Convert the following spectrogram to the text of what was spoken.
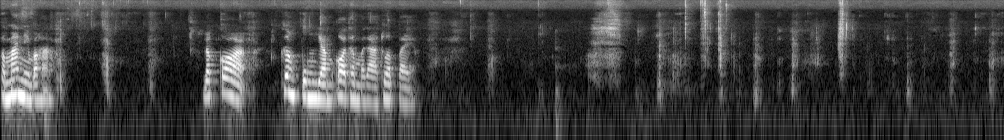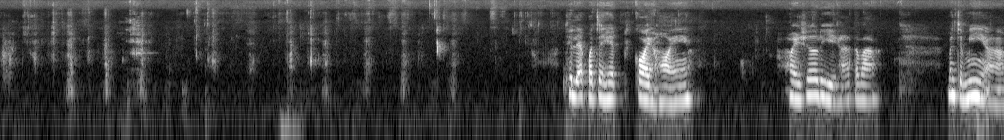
ประมาณนี้ป่ะคะแล้วก็เครื่องปรุงยำก็ธรรมดาทั่วไป ที่แรกก็จะเฮ็ดก่อยหอย หอยเชอรี่ค่ะ แต่ว่า มันจะมีอ่า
